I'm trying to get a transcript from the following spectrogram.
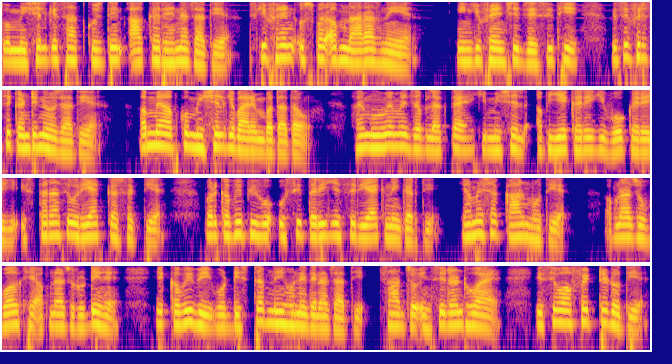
तो मिशेल के साथ कुछ दिन आकर रहना चाहती है। इसकी फ्रेंड उस पर अब नाराज़ नहीं है। इनकी फ्रेंडशिप जैसी थी वैसे फिर से कंटिन्यू हो जाती है। अब मैं आपको मिशेल के बारे में बताता हूँ। हर मूवी में जब लगता है कि मिशेल अब ये करेगी, वो करेगी, इस तरह से वो रिएक्ट कर सकती है, पर कभी भी वो उसी तरीके से रिएक्ट नहीं करती। ये हमेशा काल्म होती है। अपना जो वर्क है, अपना जो रूटीन है, ये कभी भी वो डिस्टर्ब नहीं होने देना चाहती। साथ जो इंसिडेंट हुआ है, इससे वो अफेक्टेड होती है,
